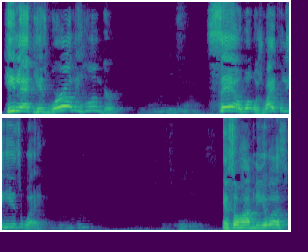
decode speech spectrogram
He let his worldly hunger sell what was rightfully his way. And so, how many of us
